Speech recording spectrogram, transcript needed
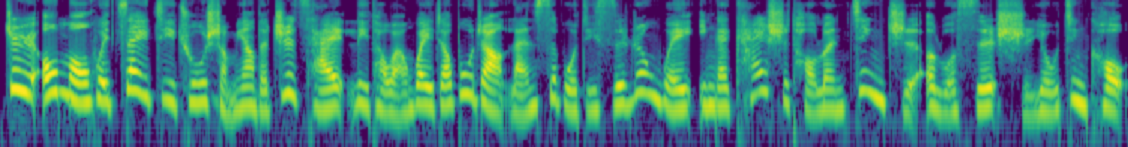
至于欧盟会再祭出什么样的制裁，立陶宛外交部长兰斯伯吉斯认为，应该开始讨论禁止俄罗斯石油进口。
